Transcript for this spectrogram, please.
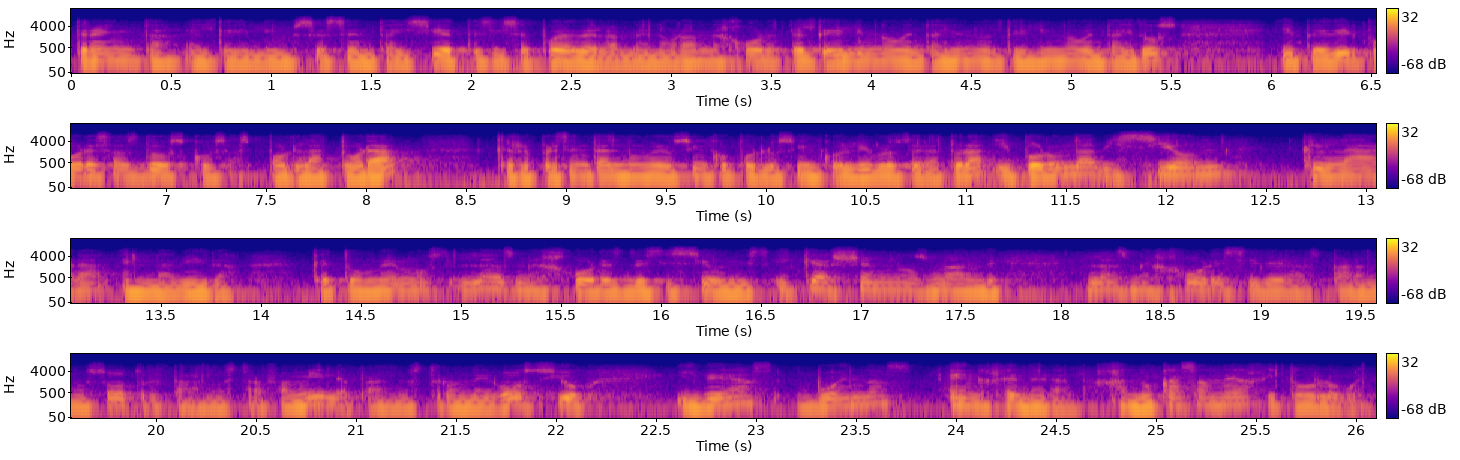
30, el Teilim 67, si se puede, de la menorá mejor, el Teilim 91, el Teilim 92, y pedir por esas dos cosas, por la Torah, que representa el número 5 por los cinco libros de la Torah, y por una visión clara en la vida, que tomemos las mejores decisiones y que Hashem nos mande las mejores ideas para nosotros, para nuestra familia, para nuestro negocio, ideas buenas en general. Hanukkah Sameach y todo lo bueno.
